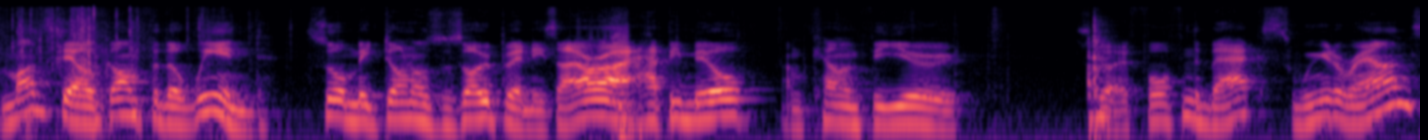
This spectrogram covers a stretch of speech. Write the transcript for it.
Mudsdale gone for the wind. Saw McDonald's was open. He's like, all right, Happy Meal, I'm coming for you. Let's go four from the back, swing it around.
